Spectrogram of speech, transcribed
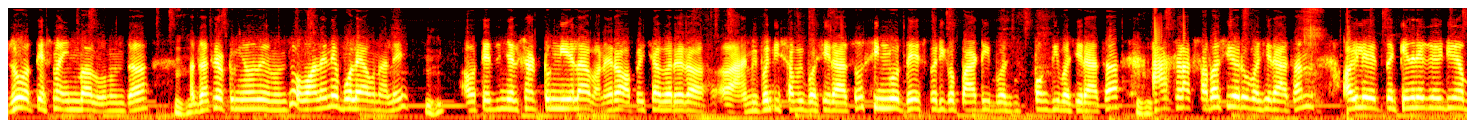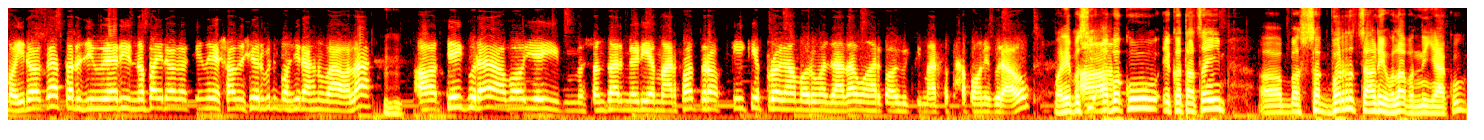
जो त्यसमा इन्भल्भ हुनुहुन्छ जसले टुङ्ग्याउँदै हुनुहुन्छ उहाँले नै बोल्या हुनाले अब त्यति जेलसम्म टुङ्गिएला भनेर अपेक्षा गरेर हामी पनि सबै बसिरहेछौँ। सिङ्गो देशभरिको पार्टी पङ्क्ति बसिरहेछ। आठ लाख सदस्यहरू बसिरहेछन्। अहिले केन्द्रीय कमिटीमा भइरहेका तर जिम्मेवारी नपाइरहेका केन्द्रीय सदस्यहरू पनि बसिराख्नु भयो होला। त्यही कुरा अब यही सञ्चार मिडिया मार्फत र के के प्रोग्रामहरूमा जाँदा उहाँहरूको अभिव्यक्ति मार्फत थाहा पाउने कुरा हो। भनेपछि अबको एकता चाहिँ सकभर चाँडै होला भन्ने यहाँको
